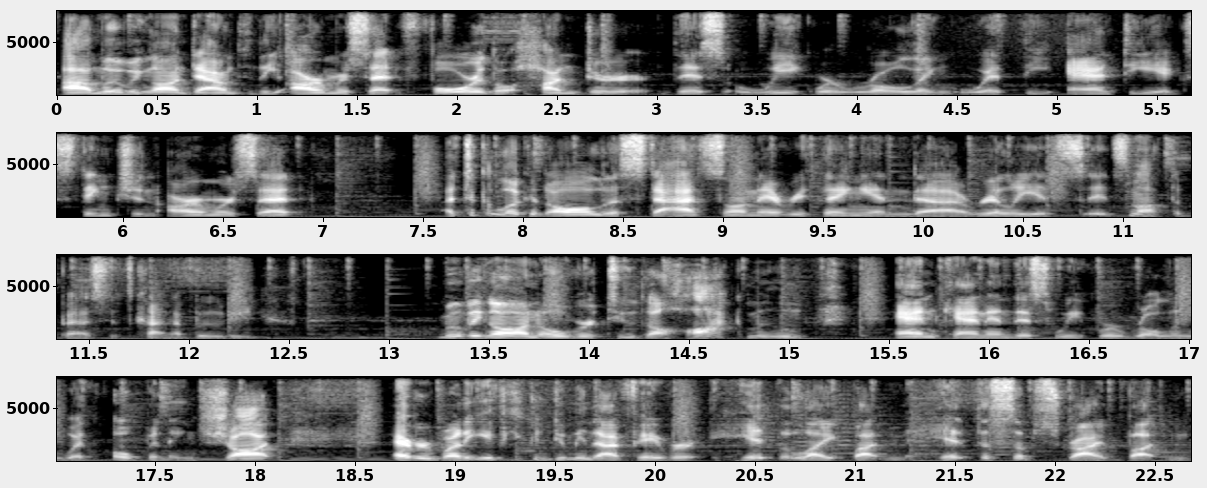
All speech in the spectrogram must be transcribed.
Uh, moving on down to the armor set for the Hunter this week, we're rolling with the Anti Extinction armor set. I took a look at all the stats on everything, and uh, really, it's it's not the best. It's kind of booty. Moving on over to the Hawkmoon and Cannon this week, we're rolling with opening shot. Everybody, if you can do me that favor, hit the like button, hit the subscribe button.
